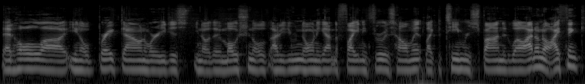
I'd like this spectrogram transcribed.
that whole uh, you know breakdown where he just you know the emotional. I didn't even know when he got in the fight and he threw his helmet. Like the team responded well. I don't know. I think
